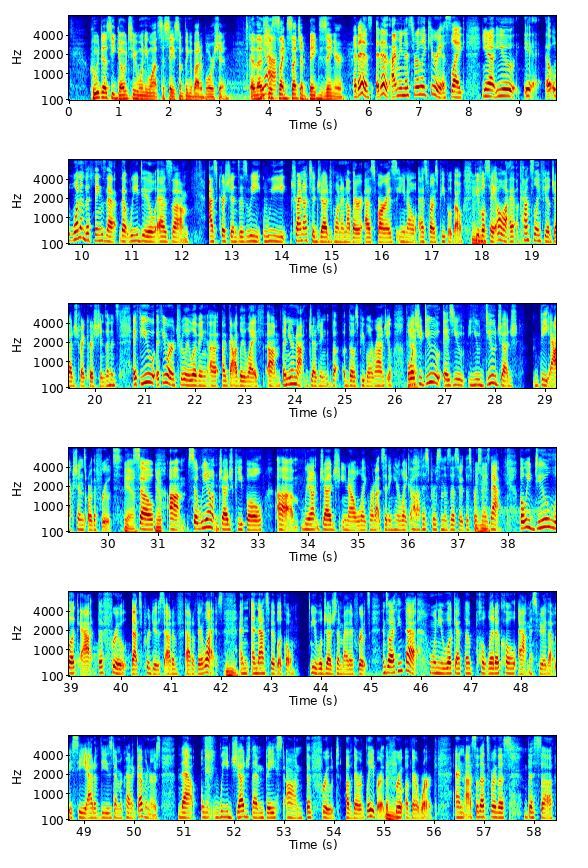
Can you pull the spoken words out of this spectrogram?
Who does he go to when he wants to say something about abortion? And that's Yeah. just like such a big zinger. It is. It is. I mean, it's really curious. Like, you know, you it, uh, one of the things that that we do as um as Christians is we we try not to judge one another as far as you know as far as people go. People say, "Oh, I constantly feel judged by Christians," and it's if you if you are truly living a, a godly life, um, then you're not judging the, those people around you. But what you do is you you do judge the actions or the fruits. Yeah. So Yep. um so we don't judge people um we don't judge, you know, like we're not sitting here like, oh, this person is this or this person is that. But we do look at the fruit that's produced out of out of their lives. And and that's biblical. You will judge them by their fruits. And so I think that when you look at the political atmosphere that we see out of these Democratic governors, that we judge them based on the fruit of their labor, the fruit of their work. And uh, so that's where this this uh,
